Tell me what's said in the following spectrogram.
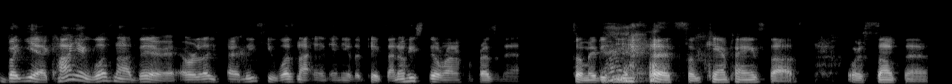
but yeah, Kanye was not there, or at least, at least he was not in any of the pics. I know he's still running for president, so maybe he had some campaign stops or something.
